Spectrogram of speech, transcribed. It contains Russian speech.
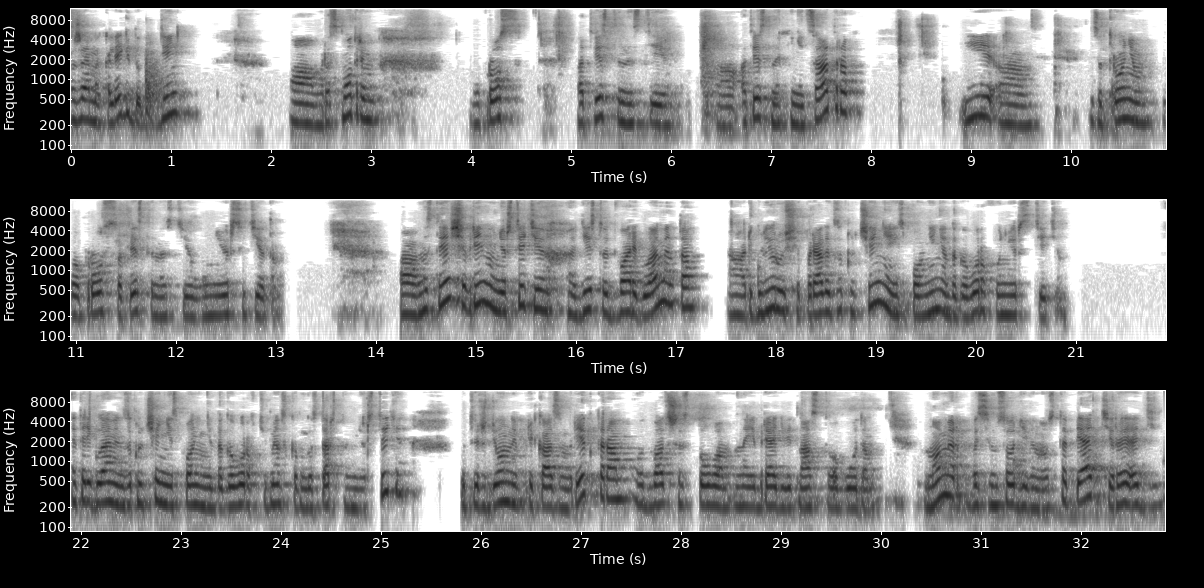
Уважаемые коллеги, добрый день. А, рассмотрим вопрос ответственности а, ответственных инициаторов и а, затронем вопрос ответственности университета. В настоящее время в университете действуют два регламента, регулирующие порядок заключения и исполнения договоров в университете. Это регламент заключения и исполнения договоров в Тюменском государственном университете утвержденный приказом ректора от 26 ноября 2019 года, номер 895-1,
